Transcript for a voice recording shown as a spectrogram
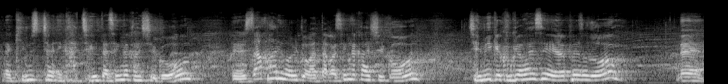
그냥 김수찬이 갇혀 있다 생각하시고 네, 사파리 월드 왔다고 생각하시고 재밌게 구경하세요. 옆에서도 네.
